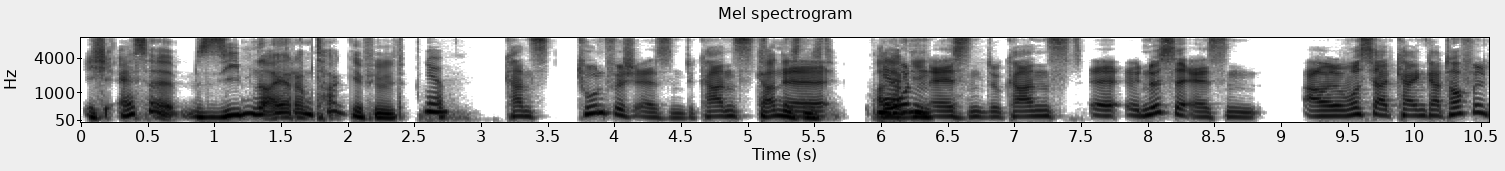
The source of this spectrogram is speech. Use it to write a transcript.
ich esse sieben Eier am Tag gefühlt. Kannst Thunfisch essen. Du kannst Kann ich äh, nicht. Bohnen Allergie. essen. Du kannst äh, Nüsse essen. Aber du musst halt keinen Kartoffel-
